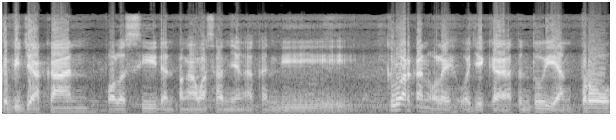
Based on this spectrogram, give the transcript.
kebijakan, policy, dan pengawasan yang akan dikeluarkan oleh OJK tentu yang pro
